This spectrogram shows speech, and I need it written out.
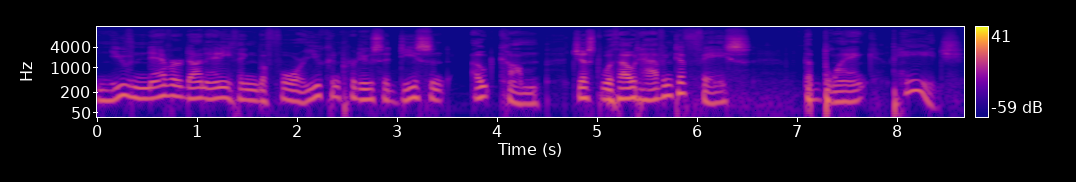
and you've never done anything before, you can produce a decent outcome just without having to face the blank page.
